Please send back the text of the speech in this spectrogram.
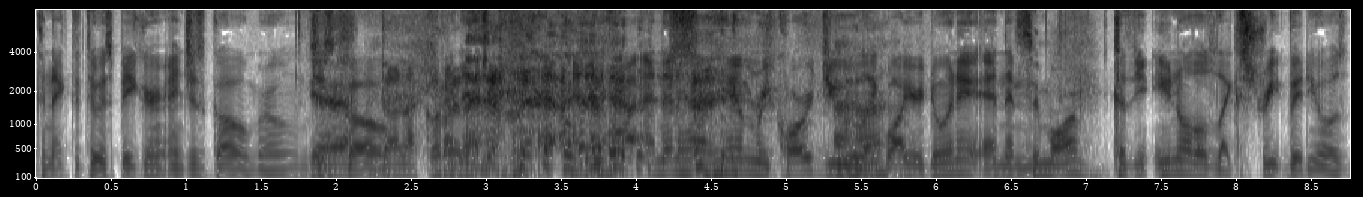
connect it to a speaker and just go, bro. Just Yeah. go. Dale, corre la- and, then have, and then have him record you like while you're doing it, and then Simón. because you, you know those like street videos,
